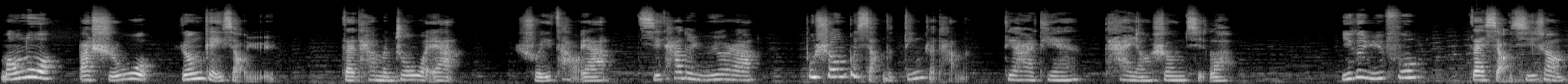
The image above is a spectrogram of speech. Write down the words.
毛诺把食物扔给小鱼，在它们周围啊，水草呀，其他的鱼儿啊，不声不响地盯着它们。第二天，太阳升起了。一个渔夫在小溪上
